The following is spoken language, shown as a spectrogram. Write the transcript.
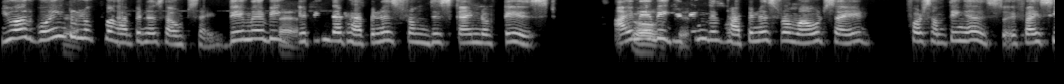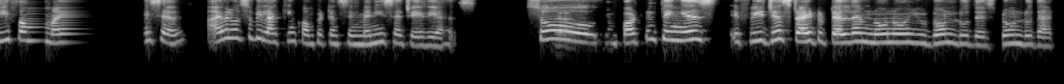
you are going to look for happiness outside. They may be Yes. getting that happiness from this kind of taste. I may be Okay. getting this happiness from outside for something else. So if I see for my, myself, I will also be lacking competence in many such areas. So important thing is if we just try to tell them, no, no, you don't do this, don't do that,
